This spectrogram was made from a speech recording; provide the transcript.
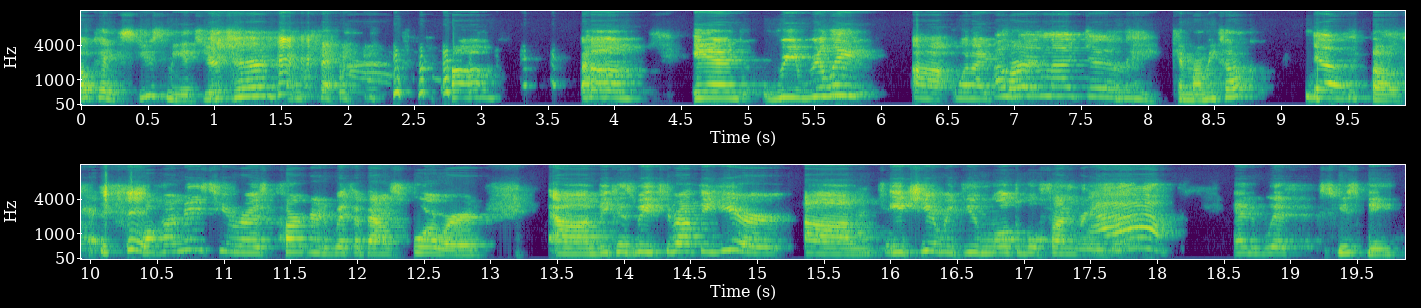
Okay, excuse me, it's your turn. Okay. um, um, and we really, uh, when I part, okay, can mommy talk? No. Oh, okay. Well, Harmony's Heroes partnered with a Bounce Forward um, because we, throughout the year, um, each year we do multiple fundraisers. Ah, and with excuse me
